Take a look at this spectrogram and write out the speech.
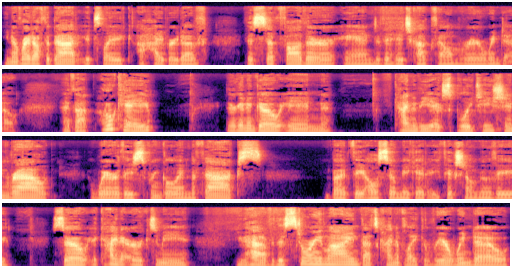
you know, right off the bat, it's like a hybrid of the stepfather and the Hitchcock film Rear Window. I thought, okay, they're gonna go in kind of the exploitation route where they sprinkle in the facts, but they also make it a fictional movie. So it kind of irked me. You have this storyline that's kind of like a rear window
